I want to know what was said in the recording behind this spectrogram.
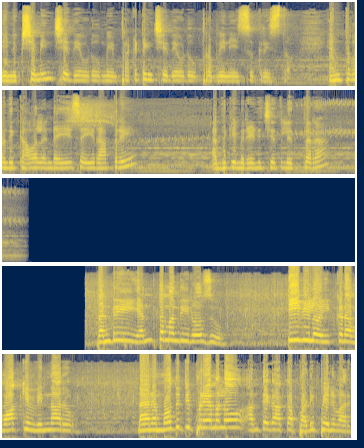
నిన్ను క్షమించే దేవుడు మేము ప్రకటించే దేవుడు ప్రభునేసుక్రీస్తు ఎంతమంది కావాలండి ఏసై ఈ రాత్రి? అందుకే మీరు రెండు చేతులు ఎత్తారా తండ్రి ఎంతమంది ఈరోజు టీవీలో ఇక్కడ వాక్యం విన్నారు నాయన మొదటి ప్రేమలో అంతేగాక పడిపోయిన వారి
